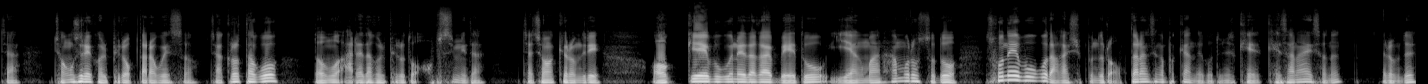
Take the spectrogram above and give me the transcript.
자 정수리에 걸 필요 없다라고 했어. 자 그렇다고 너무 아래다 걸 필요도 없습니다. 자 정확히 여러분들이 어깨 부분에다가 매도 이양만 함으로써도 손해 보고 나가실 분들은 없다는 생각밖에 안 들거든요. 계, 계산하에서는 여러분들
